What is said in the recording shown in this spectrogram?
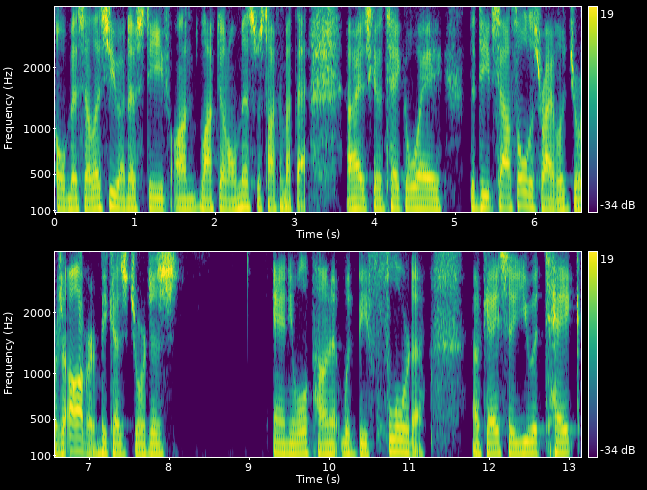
Ole Miss LSU. I know Steve on Lockdown Ole Miss was talking about that. It's going to take away the Deep South's oldest rival, Georgia Auburn, because Georgia's annual opponent would be Florida. Okay, so you would take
